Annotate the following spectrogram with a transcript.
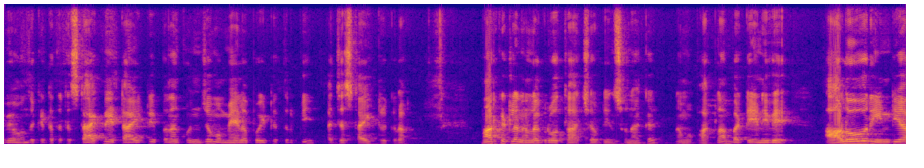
இவன் வந்து கிட்டத்தட்ட ஸ்டாக்னேட் ஆகிட்டு இப்போ தான் கொஞ்சம் மேலே போயிட்டு திருப்பி அட்ஜஸ்ட் ஆகிட்டு இருக்கிறான். மார்க்கெட்டில் நல்ல க்ரோத் ஆச்சு அப்படின்னு சொன்னாக்க நம்ம பார்க்கலாம். But anyway all over India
